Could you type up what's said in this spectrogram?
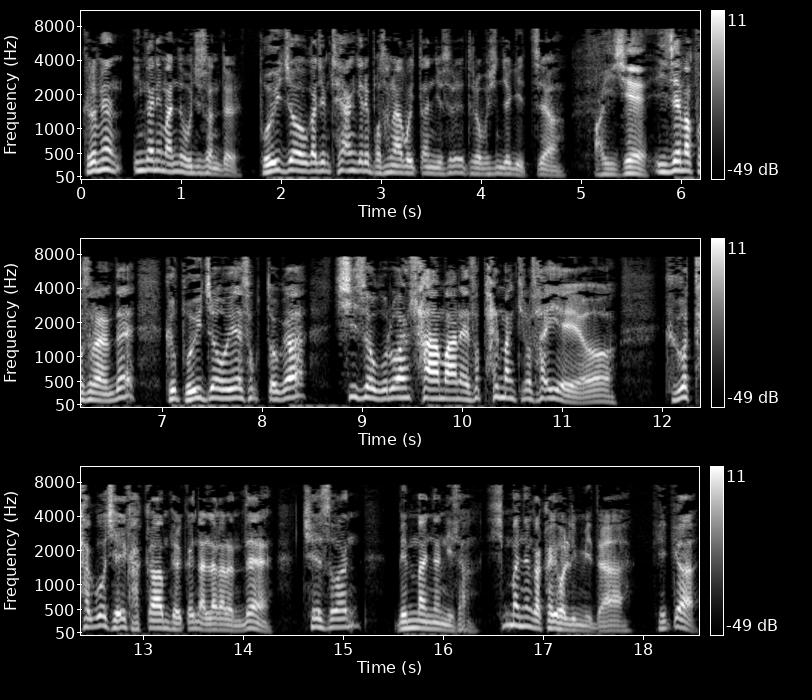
그러면 인간이 만든 우주선들 보이저가 지금 태양계를 벗어나고 있다는 뉴스를 들어보신 적이 있죠. 아 이제 이제 막 벗어나는데 그 보이저의 속도가 시속으로 한 4만에서 8만 킬로 사이예요. 그거 타고 제일 가까운 별까지 날아가는데 최소한 몇만 년 이상, 10만 년 가까이 걸립니다. 그러니까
